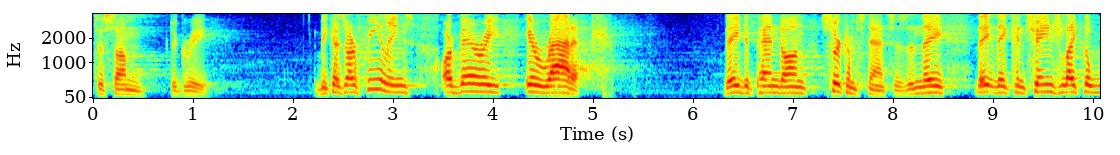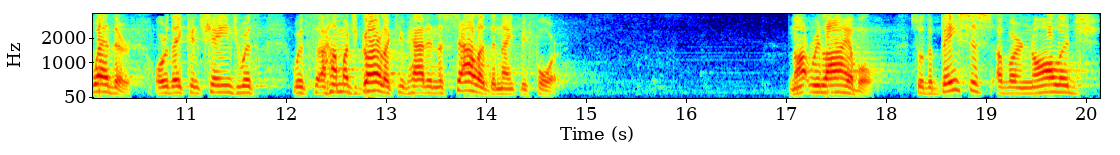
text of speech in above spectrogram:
to some degree. Because our feelings are very erratic. They depend on circumstances and they, they, they can change like the weather, or they can change with, with how much garlic you've had in the salad the night before. Not reliable. So, the basis of our knowledge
